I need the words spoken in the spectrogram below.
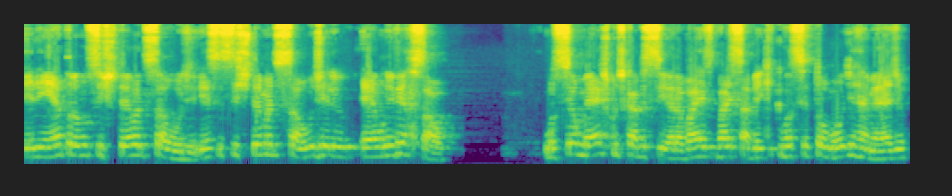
ele entra no sistema de saúde. Esse sistema de saúde ele é universal. O seu médico de cabeceira vai, vai saber o que, você tomou de remédio,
